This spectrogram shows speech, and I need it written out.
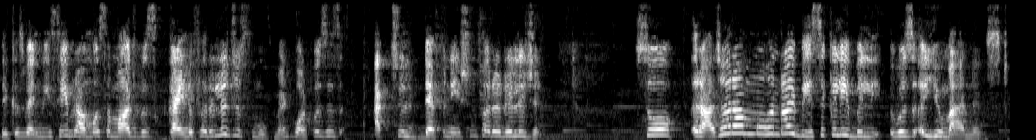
Because when we say Brahmo Samaj was kind of a religious movement what was his actual definition for a religion so Rajaram Mohan Roy basically was a humanist,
